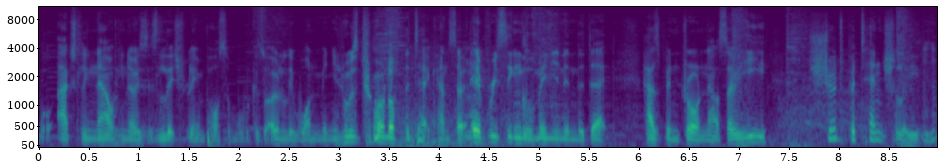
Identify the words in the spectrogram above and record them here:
Well, actually, now he knows it's literally impossible because only one minion was drawn off the deck, and so every single minion in the deck has been drawn now. So he should potentially mm -hmm.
